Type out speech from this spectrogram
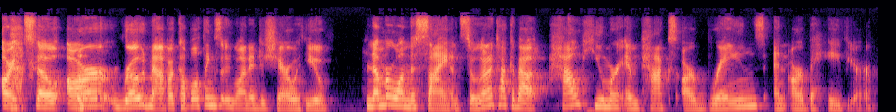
All right. So our roadmap, a couple of things that we wanted to share with you. Number one, the science. So we're going to talk about how humor impacts our brains and our behavior.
